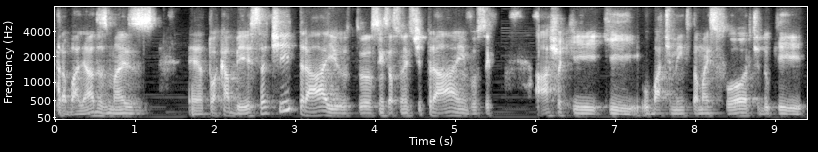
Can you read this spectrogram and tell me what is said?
trabalhadas, mas é, a tua cabeça te trai, as tuas sensações te traem, você acha que, que o batimento está mais forte do que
